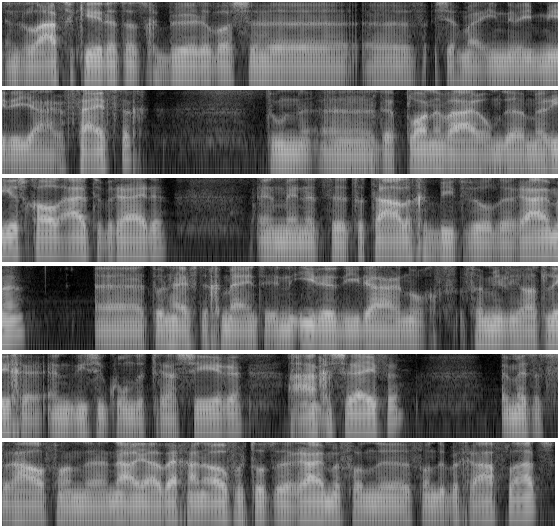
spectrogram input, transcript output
En de laatste keer dat dat gebeurde was uh, uh, zeg maar in de midden jaren 50. Toen uh, er plannen waren om de Marieschool uit te breiden. En men het totale gebied wilde ruimen. toen heeft de gemeente in ieder die daar nog familie had liggen en die ze konden traceren, aangeschreven. Met het verhaal van, nou ja, wij gaan over tot het ruimen van de, van de begraafplaats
